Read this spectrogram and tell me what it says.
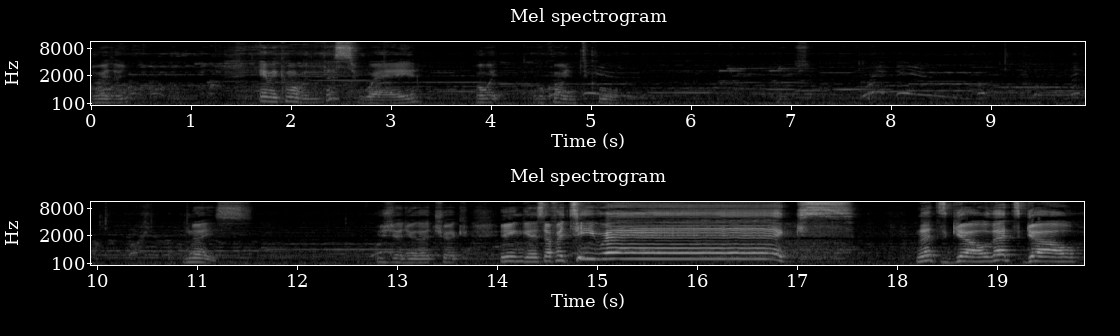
Waiting. And we come over this way. Oh wait, we're going to cool. Nice. Usually I do that trick. You can get yourself a T-Rex! Let's go, let's go!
